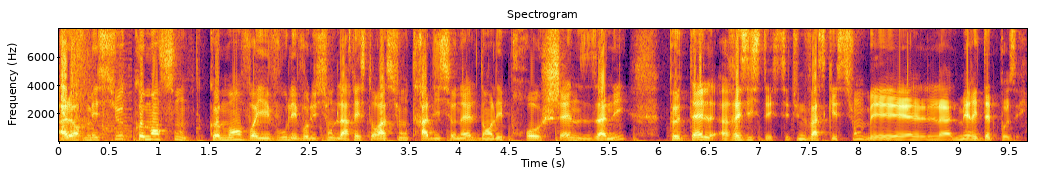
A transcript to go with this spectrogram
Alors messieurs, commençons. Comment voyez-vous l'évolution de la restauration traditionnelle dans les prochaines années? Peut-elle résister? C'est une vaste question, mais elle a le mérite d'être posée.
